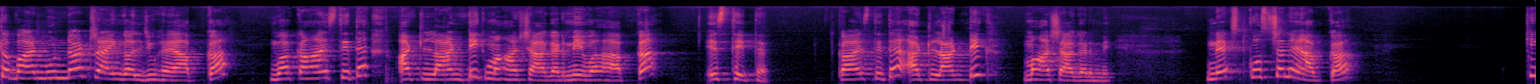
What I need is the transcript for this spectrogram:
तो बारमुंडा ट्रायंगल जो है आपका, वह कहाँ स्थित है? अटलांटिक महासागर में वह आपका स्थित है। कहा स्थित है? अटलांटिक महासागर में। नेक्स्ट क्वेश्चन है आपका, कि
